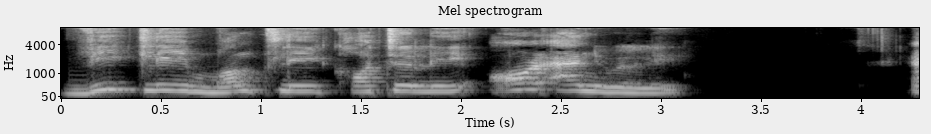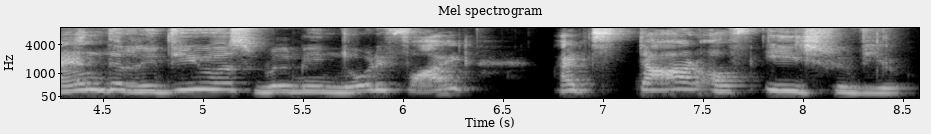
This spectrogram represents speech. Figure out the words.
weekly, monthly, quarterly, or annually. And the reviewers will be notified at start of each review.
